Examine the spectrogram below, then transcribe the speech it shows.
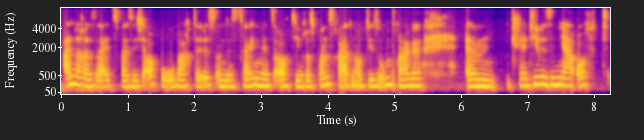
Andererseits, was ich auch beobachte, ist, und das zeigen mir jetzt auch die Responsraten auf diese Umfrage, ähm, Kreative sind ja oft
